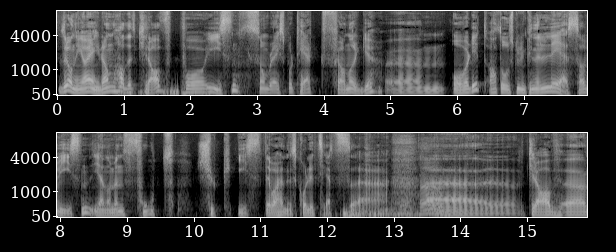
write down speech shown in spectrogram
Dronninga av England hadde et krav på isen som ble eksportert fra Norge øh, over dit, at hun skulle kunne lese avisen gjennom en fot tjukk is. Det var hennes kvalitetskrav. Øh, øh,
